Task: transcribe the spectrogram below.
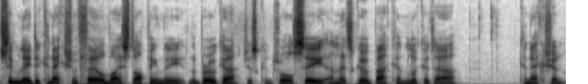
simulate a connection fail by stopping the, the broker, just control C and let's go back and look at our connection.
